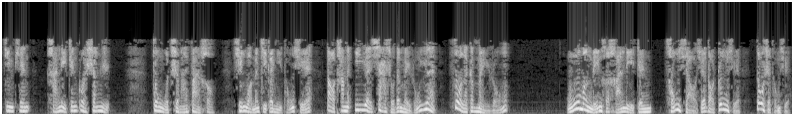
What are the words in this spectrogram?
今天韩丽珍过生日，中午吃完饭后，请我们几个女同学到他们医院下属的美容院做了个美容。吴梦玲和韩丽珍。从小学到中学都是同学，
